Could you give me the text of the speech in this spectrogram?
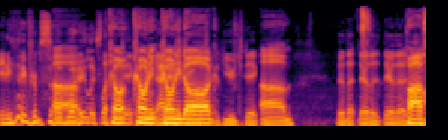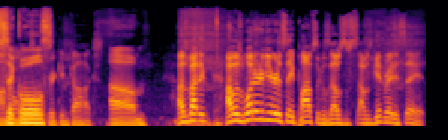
Anything from Subway Uh, looks like Co- a dick. Coney- That is Coney true. It looks dog. like a huge dick. Um, they're the they're the they're the John Holmes of popsicles. freaking cocks. um, I was about to. I was wondering if you were going to say popsicles. I was I was getting ready to say it.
